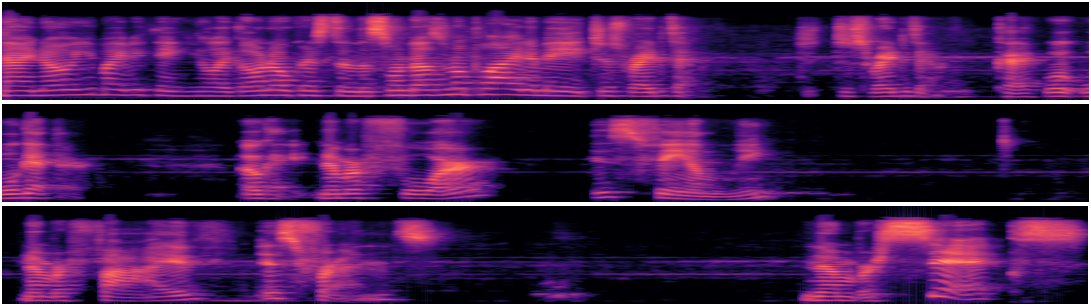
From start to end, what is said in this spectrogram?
Now I know you might be thinking like, oh no, Kristin, this one doesn't apply to me. Just write it down. Just, write it down. Okay, we'll, we'll get there. Okay, number four is family. Number five is friends. Number six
